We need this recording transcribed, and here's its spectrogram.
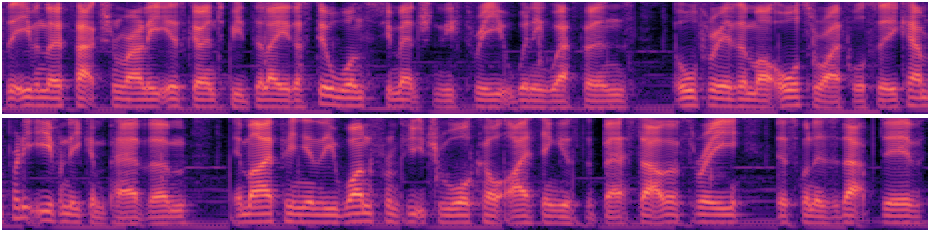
So even though Faction Rally is going to be delayed, I still wanted to mention the three winning weapons. All three of them are auto rifles, so you can pretty evenly compare them. In my opinion, the one from Future War Cult I think is the best out of the three. This one is adaptive.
